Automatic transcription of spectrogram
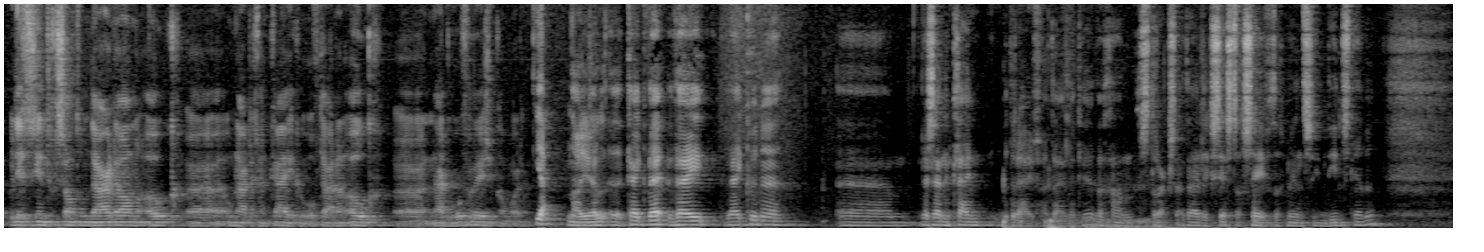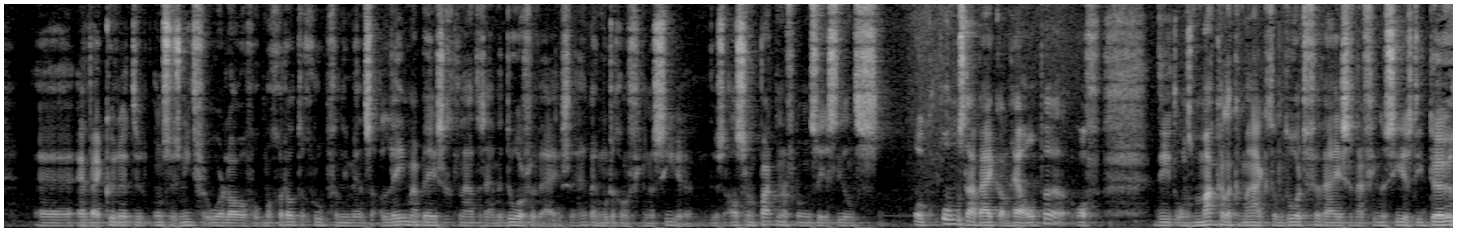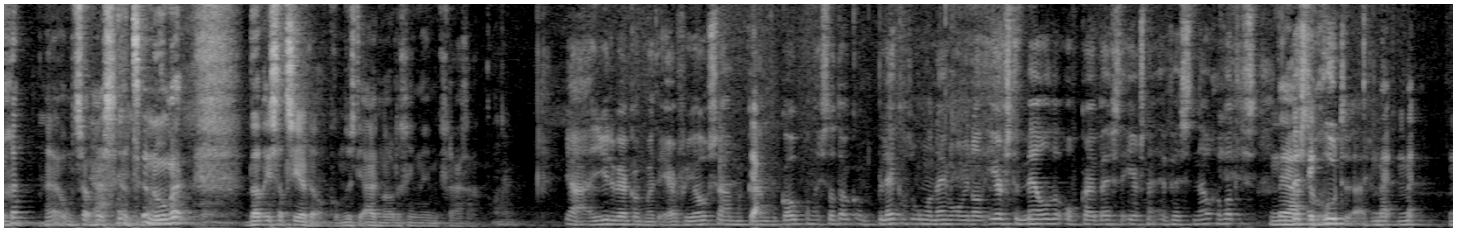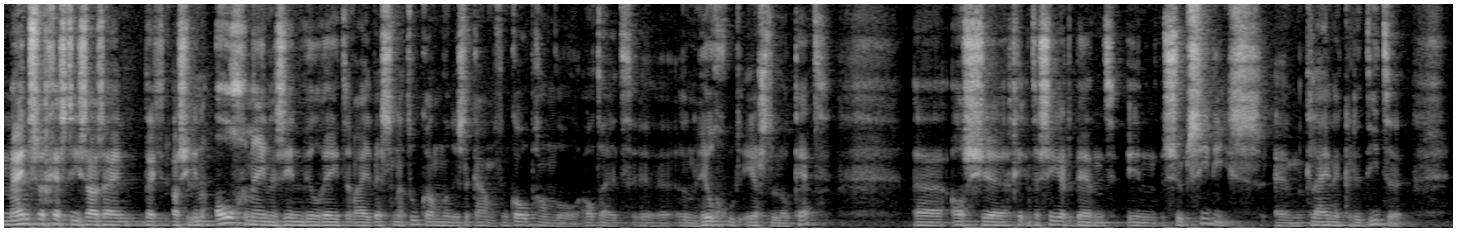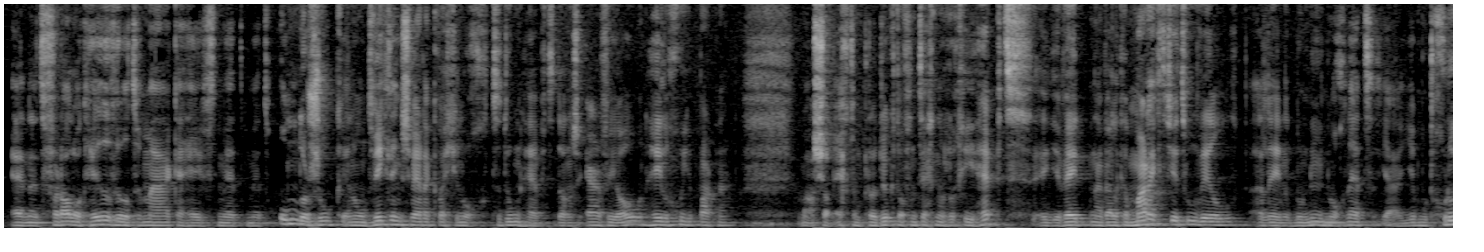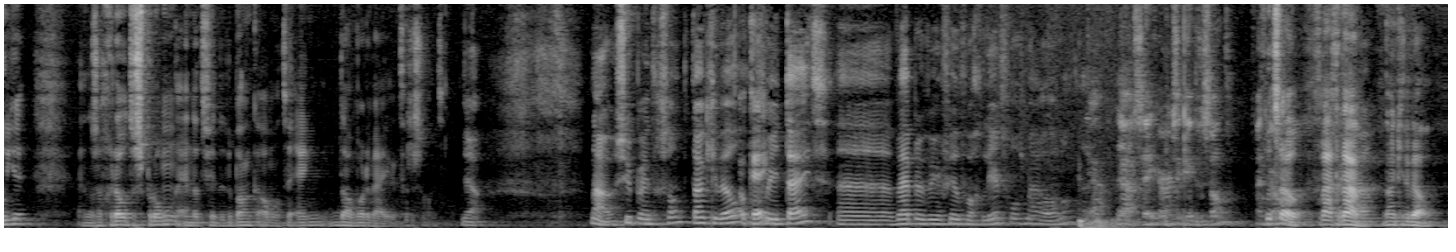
Wellicht is interessant om daar dan ook om naar te gaan kijken of daar dan ook naar doorverwezen kan worden. Ja, nou ja, kijk, wij, wij, wij kunnen. Ehm, wij zijn een klein bedrijf uiteindelijk. Hè. We gaan straks uiteindelijk 60, 70 mensen in dienst hebben. Uh, en wij kunnen het ons dus niet veroorloven om een grote groep van die mensen alleen maar bezig te laten zijn met doorverwijzen. Hè. Wij moeten gewoon financieren. Dus als er een partner van ons is die ons, ook ons daarbij kan helpen, of die het ons makkelijk maakt om door te verwijzen naar financiers die deugen, hè, om het zo maar ja. te noemen, dan is dat zeer welkom. Dus die uitnodiging neem ik graag aan. Ja, en jullie werken ook met de RVO samen, Kamer Koophandel. Is dat ook een plek als ondernemer om je dan eerst te melden? Of kan je best eerst naar InvestNL gaan? Wat is de nou, beste route eigenlijk? Mijn suggestie zou zijn dat als je in algemene zin wil weten waar je het beste naartoe kan, dan is de Kamer van Koophandel altijd uh, een heel goed eerste loket. Uh, als je geïnteresseerd bent in subsidies en kleine kredieten en het vooral ook heel veel te maken heeft met, met onderzoek en ontwikkelingswerk wat je nog te doen hebt, dan is RVO een hele goede partner. Maar als je al echt een product of een technologie hebt en je weet naar welke markt je toe wil, alleen het moet nu nog net, ja, je moet groeien. En dat is een grote sprong en dat vinden de banken allemaal te eng, dan worden wij interessant. Ja. Nou, super interessant. Dankjewel okay. voor je tijd. Uh, wij hebben er weer veel van geleerd volgens mij allemaal. Ja, ja zeker. Hartstikke interessant. Goed zo. Graag gedaan. Dank je wel.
